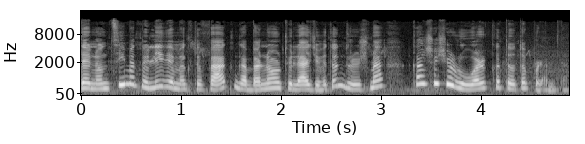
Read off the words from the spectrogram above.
denoncimet në lidhje me këtë fakt nga banorë të lagjeve të ndryshme kanë shoqëruar këtë të premte.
